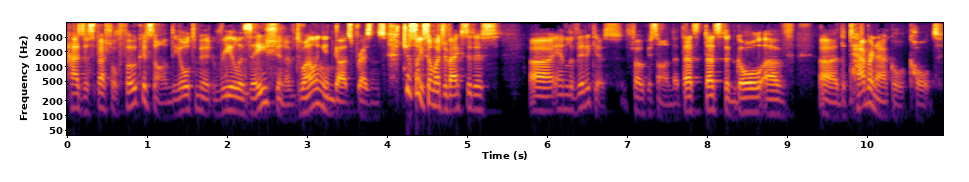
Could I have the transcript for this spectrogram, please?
has a special focus on the ultimate realization of dwelling in God's presence, just like so much of Exodus uh, and Leviticus focus on that. That's that's the goal of uh, the tabernacle cult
